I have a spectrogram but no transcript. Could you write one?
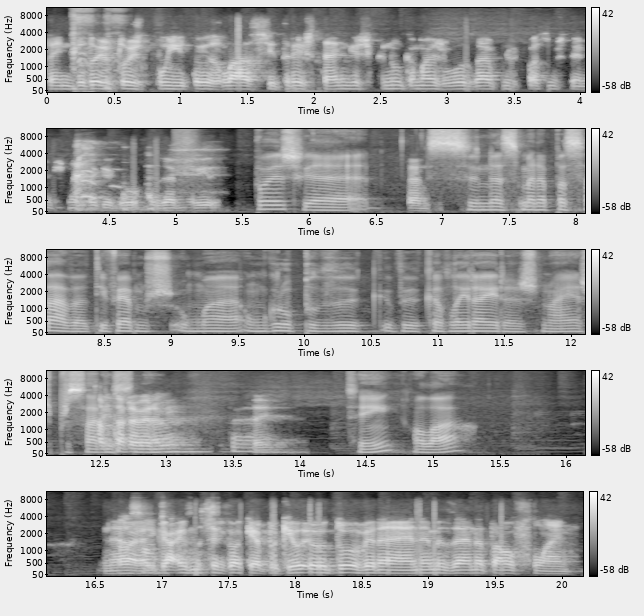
Tenho dois botões de punho e três laços e três tangas que nunca mais vou usar nos próximos tempos. Não sei o que é que eu vou fazer na minha vida. Pois, Portanto. se na semana passada tivemos uma, um grupo de, de cabeleireiras, não é? A Ah, estás a ver a mim? Sim, olá. Não, só- é, é uma cena qualquer, porque eu eu estou a ver a Ana, mas a Ana está offline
